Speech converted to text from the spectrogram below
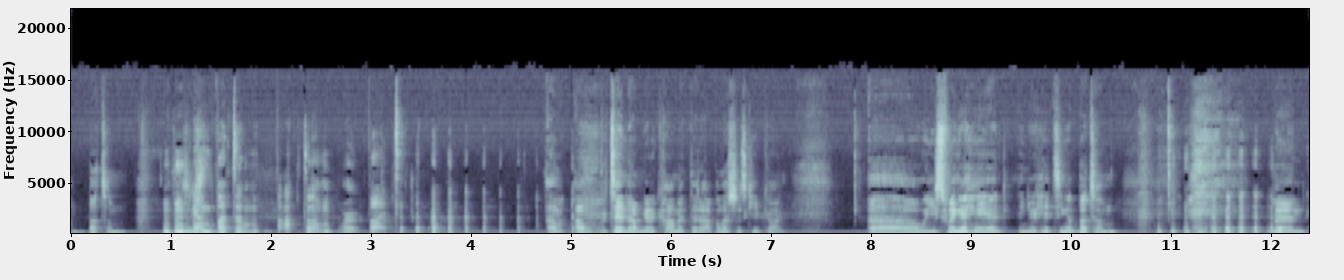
a bottom. bottom, bottom, or a butt. I'll, I'll pretend that I'm going to comment that out, but let's just keep going. Uh, when you swing a hand and you're hitting a bottom, then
